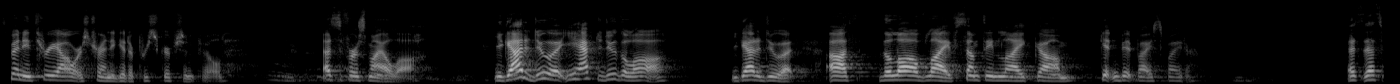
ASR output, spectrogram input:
spending three hours trying to get a prescription filled. That's the first mile law. You got to do it. You have to do the law. You got to do it. Uh, the law of life, something like um, getting bit by a spider. That's, that's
